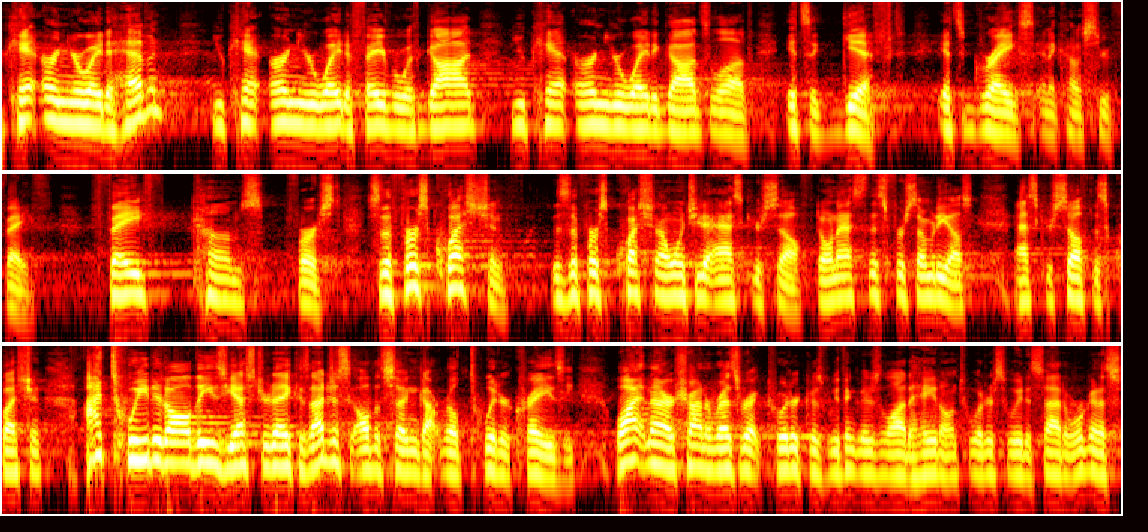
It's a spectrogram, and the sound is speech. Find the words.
can't earn your way to heaven. You can't earn your way to favor with God. You can't earn your way to God's love. It's a gift, it's grace, and it comes through faith. Faith comes first. So, the first question this is the first question I want you to ask yourself. Don't ask this for somebody else. Ask yourself this question. I tweeted all these yesterday because I just all of a sudden got real Twitter crazy. Wyatt and I are trying to resurrect Twitter because we think there's a lot of hate on Twitter, so we decided we're going to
